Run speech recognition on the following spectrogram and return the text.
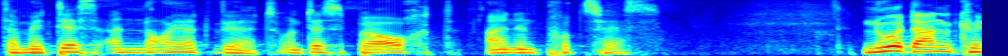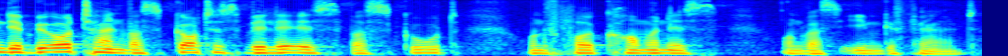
damit das erneuert wird. Und das braucht einen Prozess. Nur dann könnt ihr beurteilen, was Gottes Wille ist, was gut und vollkommen ist und was ihm gefällt.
